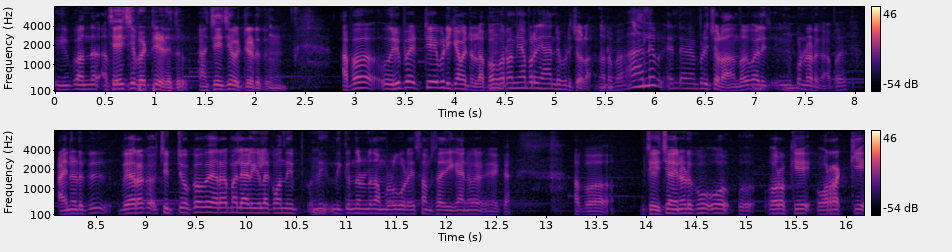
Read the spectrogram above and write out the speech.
ഈ വന്ന് അപ്പൊ ചേച്ചി പെട്ടിയെടുത്തു ആ ചേച്ചി വെട്ടിയെടുത്തു അപ്പോൾ ഒരു പെട്ടിയെ പിടിക്കാൻ പറ്റുള്ളൂ. അപ്പോൾ പറഞ്ഞു ഞാൻ പറഞ്ഞു ഞാൻ എന്റെ പിടിച്ചോളാം. എന്ന് പറഞ്ഞപ്പോൾ അല്ല ഞാൻ പിടിച്ചോളാം. നമ്മൾ വലി കൊണ്ടുനടക്കാം അപ്പോൾ അതിനടുക്ക് വേറെ ചുറ്റുമൊക്കെ വേറെ മലയാളികളൊക്കെ വന്ന് നി- നിൽക്കുന്നുണ്ട് നമ്മളെ കൂടെ സംസാരിക്കാനും ഒക്കെ. അപ്പോൾ ചേച്ചി അതിനടുക്ക് ഉറക്കി ഉറക്കി.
